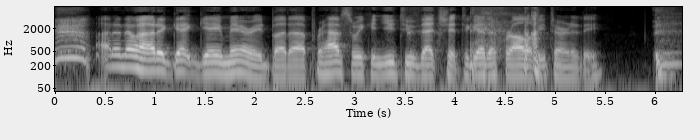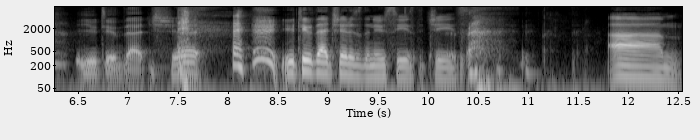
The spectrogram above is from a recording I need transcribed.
I don't know how to get gay married, but uh, perhaps we can YouTube that shit together for all of eternity. YouTube that shit. YouTube that shit is the new Seize the cheese. Um,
